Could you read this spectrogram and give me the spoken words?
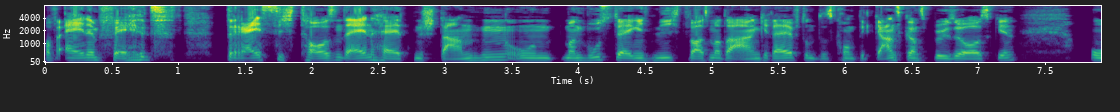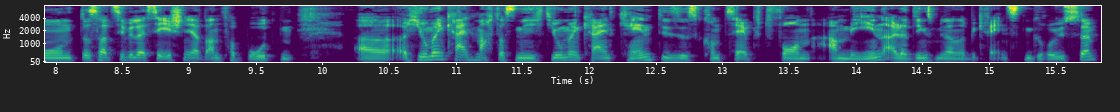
auf einem Feld 30.000 Einheiten standen und man wusste eigentlich nicht, was man da angreift und das konnte ganz, ganz böse ausgehen. Und das hat Civilization ja dann verboten. Uh, Humankind macht das nicht. Humankind kennt dieses Konzept von Armeen, allerdings mit einer begrenzten Größe.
